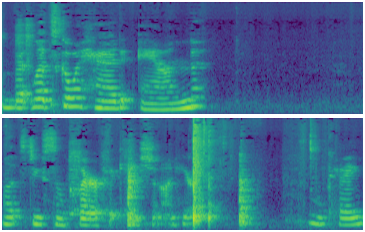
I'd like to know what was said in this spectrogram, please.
but let's go ahead and let's do some clarification on here. Okay.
